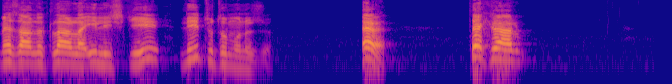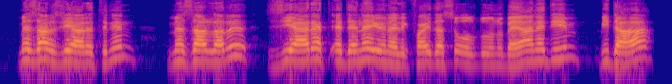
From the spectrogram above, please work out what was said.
mezarlıklarla ilişkili tutumunuzu. Evet. Tekrar mezar ziyaretinin mezarları ziyaret edene yönelik faydası olduğunu beyan edeyim. Bir daha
